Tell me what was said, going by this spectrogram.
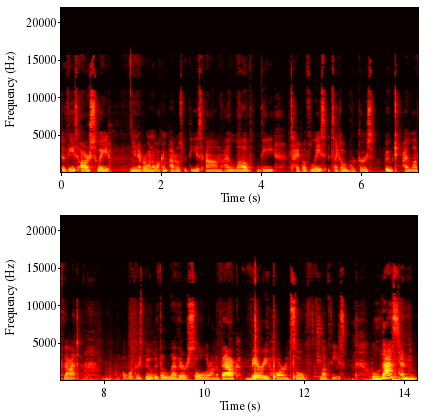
So these are suede. You never want to walk in puddles with these. Um, I love the type of lace. It's like a worker's boot. I love that a worker's boot with a leather sole around the back. Very hard sole. Love these. Last and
